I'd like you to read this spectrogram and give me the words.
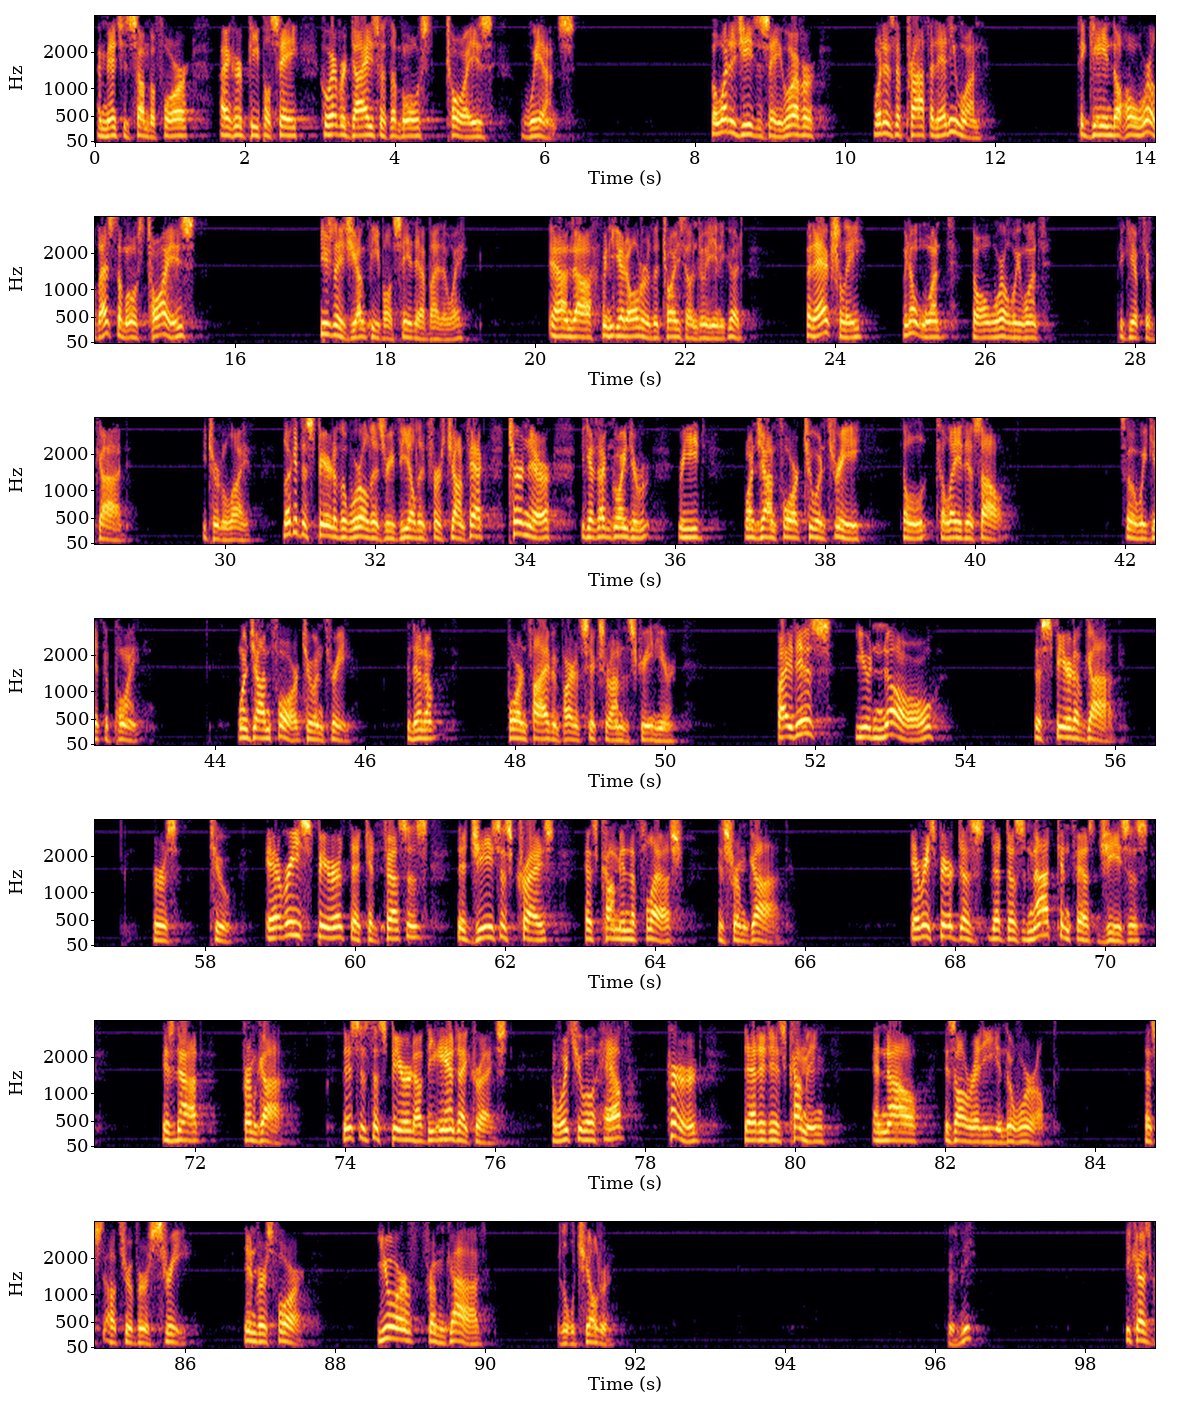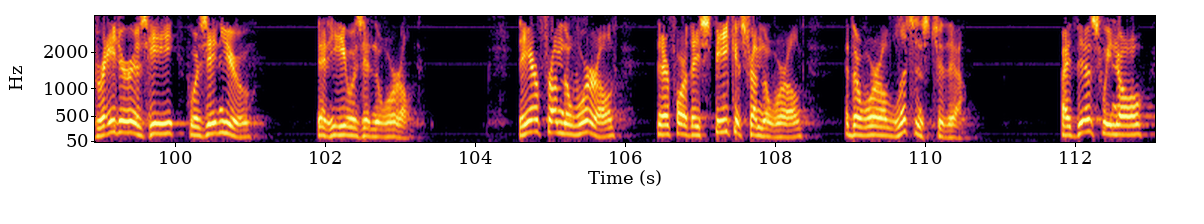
I mentioned some before. I heard people say, whoever dies with the most toys wins. But what did Jesus say? Whoever, what does it profit anyone to gain the whole world? That's the most toys. Usually it's young people say that, by the way. And uh, when you get older, the toys don't do you any good. But actually, we don't want the whole world. We want the gift of God eternal life. Look at the spirit of the world as revealed in 1 John. In fact, turn there because I'm going to read 1 John 4, 2, and 3 to, to lay this out so we get the point. 1 John 4, 2, and 3. And then um, 4 and 5 and part of 6 are on the screen here. By this you know the Spirit of God. Verse 2. Every spirit that confesses that Jesus Christ has come in the flesh is from God. Every spirit does, that does not confess Jesus is not from God. This is the spirit of the Antichrist, of which you will have heard that it is coming and now is already in the world. That's through verse 3. Then verse 4 you are from God, little children. Excuse me? Because greater is he who is in you than he who is in the world. They are from the world, Therefore, they speak as from the world, and the world listens to them. By this we know,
